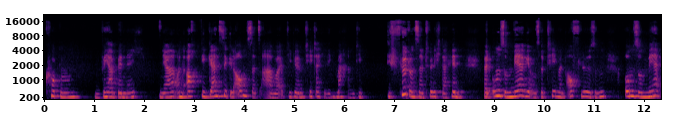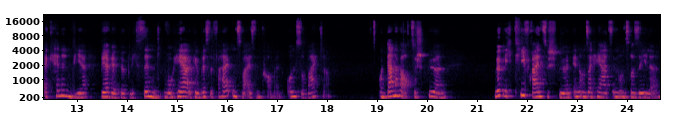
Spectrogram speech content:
gucken, wer bin ich, ja, und auch die ganze Glaubenssatzarbeit, die wir im Täterhealing machen, die, die führt uns natürlich dahin, weil umso mehr wir unsere Themen auflösen, umso mehr erkennen wir, wer wir wirklich sind, woher gewisse Verhaltensweisen kommen und so weiter. Und dann aber auch zu spüren, wirklich tief reinzuspüren in unser Herz, in unsere Seele.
